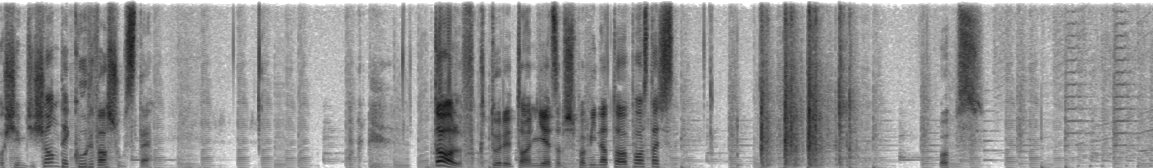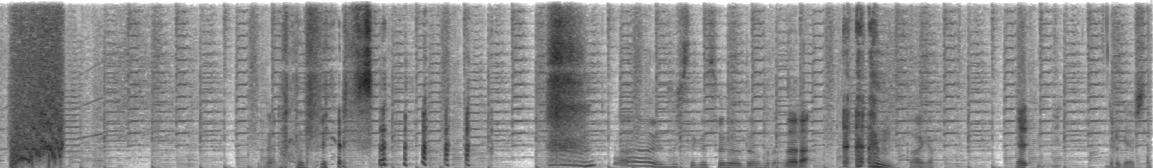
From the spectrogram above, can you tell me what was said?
80 kurwa szóste. Dolf, który to nieco przypomina to postać... z- Ups. Pierwsze. O, już tego słuchał, dobra. Dobra. Uwaga. E, Drugie jeszcze.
